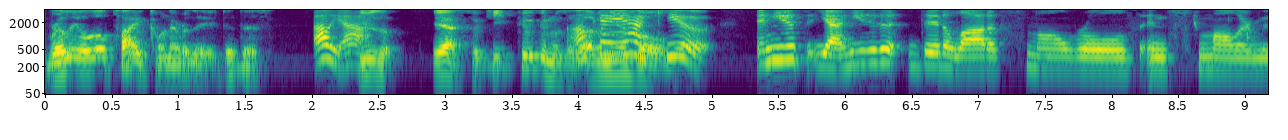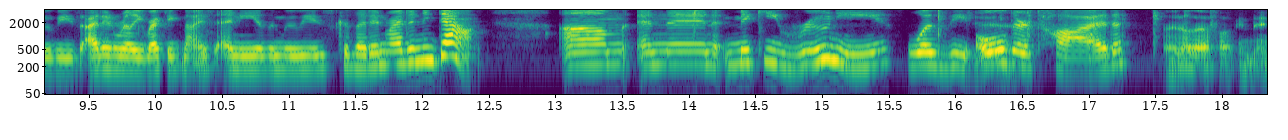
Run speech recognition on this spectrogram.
really a little tyke whenever they did this. oh yeah, He was a, yeah. So Keith Coogan was 11 okay, years yeah, old. cute. And he just yeah he did did a lot of small roles in smaller movies. I didn't really recognize any of the movies because I didn't write any down. Um, and then Mickey Rooney was the Yeah. older Todd. I know that fucking name.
